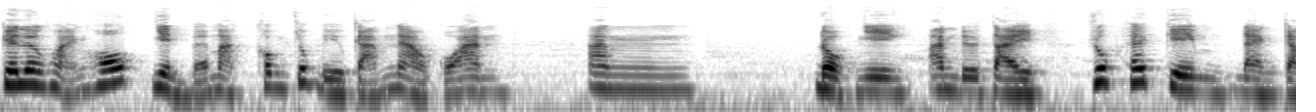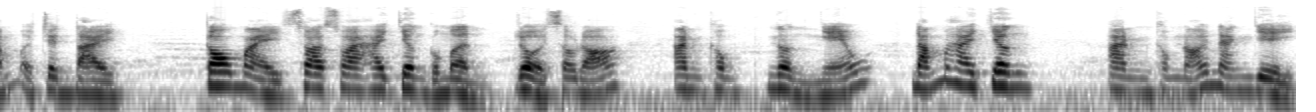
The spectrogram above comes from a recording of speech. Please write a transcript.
Kỳ lương hoảng hốt nhìn vẻ mặt không chút biểu cảm nào của anh. Anh... Đột nhiên, anh đưa tay, rút hết kim đang cắm ở trên tay. Câu mày xoa xoa hai chân của mình, rồi sau đó anh không ngừng nhéo, đắm hai chân. Anh không nói năng gì,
